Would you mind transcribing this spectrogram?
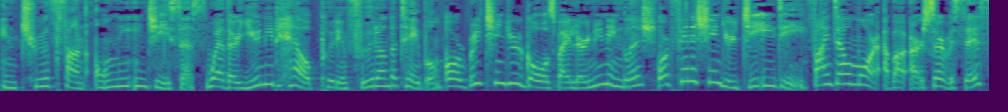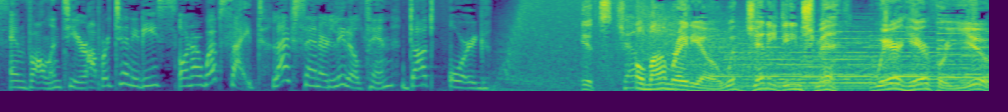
and truth found only in Jesus. Whether you need help putting food on the table, or reaching your goals by learning English, or finishing your GED, find out more about our services and volunteer opportunities on our website, lifecenterlittleton.org. It's Channel Mom Radio with Jenny Dean Schmidt. We're here for you.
